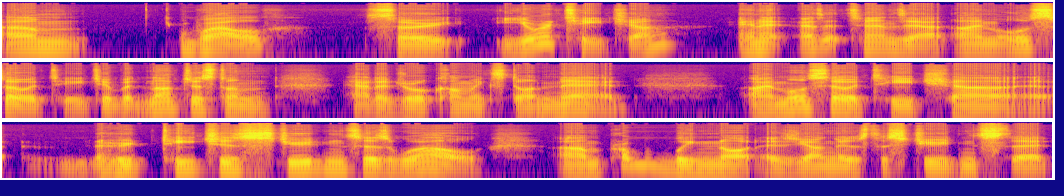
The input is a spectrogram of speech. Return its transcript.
Um, well, so you're a teacher, and it, as it turns out, I'm also a teacher, but not just on howtodrawcomics.net. I'm also a teacher uh, who teaches students as well um, probably not as young as the students that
